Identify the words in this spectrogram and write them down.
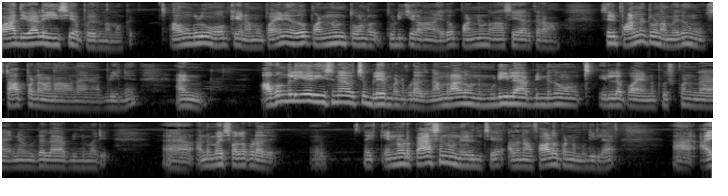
பாதி வேலை ஈஸியாக போயிடும் நமக்கு. அவங்களும் ஓகே நம்ம பையனை ஏதோ பண்ணணும்னு தோன்ற துடிக்கிறான் ஏதோ பண்ணணும்னு ஆசையாக இருக்கிறான். சரி பண்ணட்டும் நம்ம எதுவும் ஸ்டாப் பண்ண வேணாம் அவனை அப்படின்னு. அண்ட் அவங்களையே ரீசனாக வச்சு ப்ளேம் பண்ணக்கூடாது. நம்மளால் ஒன்று முடியல அப்படின்றதும் இல்லைப்பா என்னை புஷ் பண்ணல என்னை விடலை அப்படின்ற மாதிரி. அந்த மாதிரி சொல்லக்கூடாது. லைக் என்னோட பேஷன் ஒன்று இருந்துச்சு. அதை நான் ஃபாலோ பண்ண முடியல. ஐ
